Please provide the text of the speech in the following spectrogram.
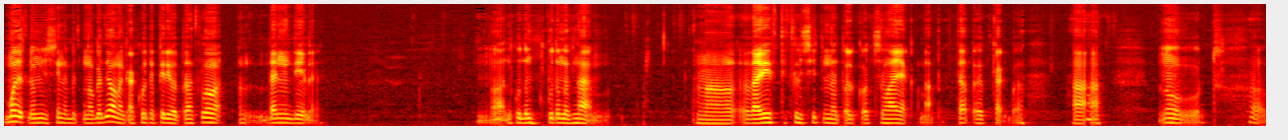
Может ли у мужчины быть много дел на какой-то период, прошло до недели? Откуда, откуда мы знаем, а, зависит исключительно только от человека, да, да то есть как бы, а, ну вот, а,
